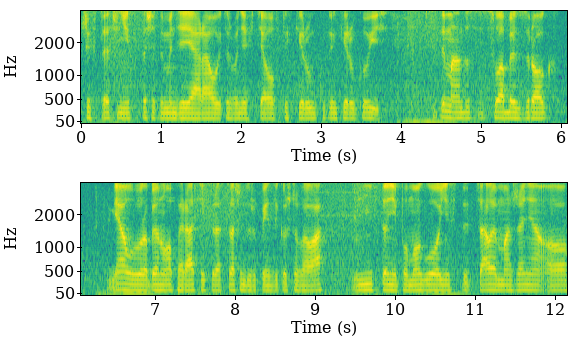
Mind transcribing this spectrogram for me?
czy chce, czy nie chce, to się tym będzie jarało i też będzie chciało w tych kierunku, tym kierunku iść. Niestety ma dosyć słaby wzrok. Miał robioną operację, która strasznie dużo pieniędzy kosztowała. Nic to nie pomogło niestety całe marzenia o,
